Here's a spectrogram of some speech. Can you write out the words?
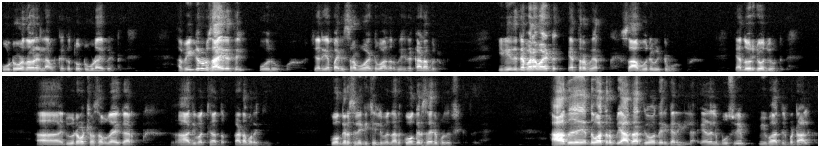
കൂട്ടുകൂടുന്നവരല്ല. അവർക്കൊക്കെ തൊട്ടുകൂടായ്മയുണ്ട്. അപ്പോൾ ഇങ്ങനൊരു സാഹചര്യത്തിൽ ഒരു ചെറിയ പരിശ്രമമായിട്ട് മാത്രമേ ഇതിനെ കാണാൻ പറ്റൂ. ഇനി ഇതിന്റെ ഫലമായിട്ട് എത്ര പേർ സാബുവിനെ വിട്ടുപോകും? എന്നൊരു ചോദ്യമുണ്ട്. ന്യൂനപക്ഷ സമുദായക്കാർ ആധിപത്യാന്തം കടമറിഞ്ഞ് കോൺഗ്രസിലേക്ക് ചെല്ലുമെന്നാണ് കോൺഗ്രസ്സുകാർ പ്രതീക്ഷിക്കുന്നത്. അത് എന്തുമാത്രം യാഥാർത്ഥ്യമാണെന്ന് എനിക്കറിയില്ല. ഏതായാലും മുസ്ലിം വിഭാഗത്തിൽപ്പെട്ട ആളുകൾ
